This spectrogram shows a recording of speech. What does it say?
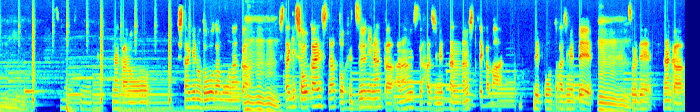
うん、そうですね。なんかあの下着の動画もなんか、下着紹介した後、普通になんかアナウンス始めた、アナウンスっていうかまあ、レポート始めて、それでなんか、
